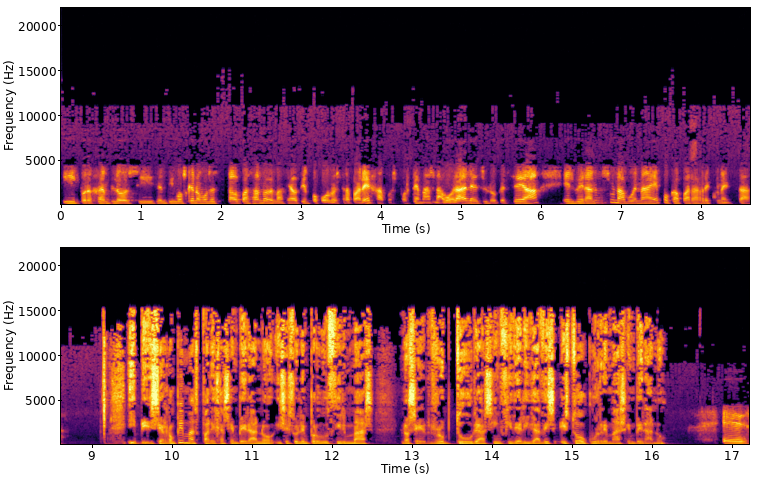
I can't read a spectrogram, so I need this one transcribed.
y, por ejemplo, si sentimos que no hemos estado pasando demasiado tiempo con nuestra pareja, pues por temas laborales o lo que sea, el verano es una buena época para reconectar. ¿Y se rompen más parejas en verano y se suelen producir más, no sé, rupturas, infidelidades? ¿Esto ocurre más en verano? Eh,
